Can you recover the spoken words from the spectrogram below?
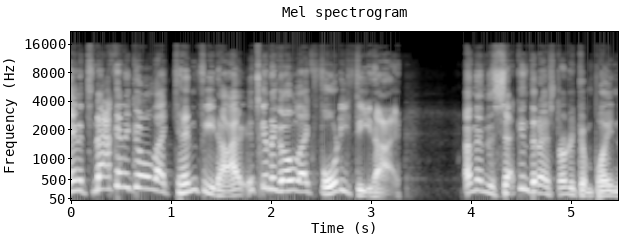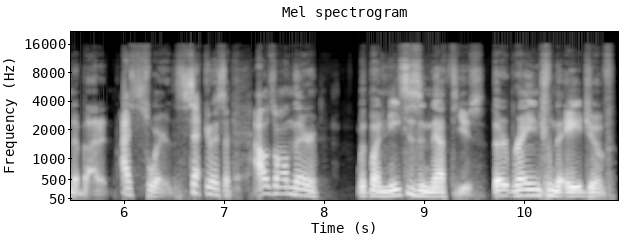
and it's not going to go like 10 feet high, it's going to go like 40 feet high. And then the second that I started complaining about it, I swear, the second I started, I was on there with my nieces and nephews. They range from the age of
